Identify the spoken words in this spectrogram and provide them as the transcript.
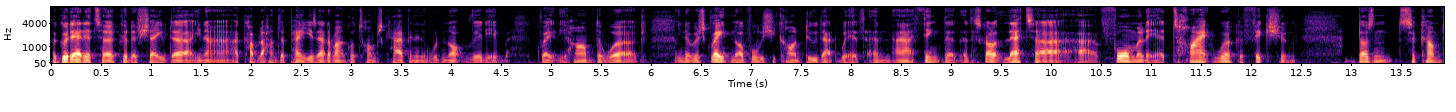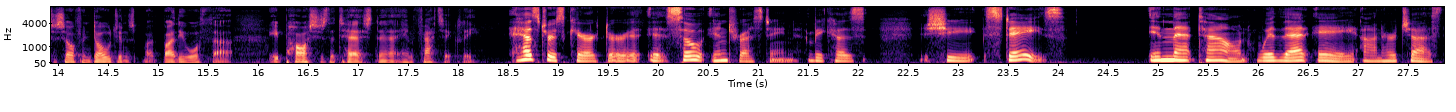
a good editor could have shaved a, you know a couple of hundred pages out of Uncle Tom's Cabin, and it would not really greatly harm the work. You know, there's great novels you can't do that with, and I think that the Scarlet Letter, uh, formally a tight work of fiction, doesn't succumb to self-indulgence by, by the author. It passes the test uh, emphatically. Hester's character is so interesting because she stays in that town with that A on her chest.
